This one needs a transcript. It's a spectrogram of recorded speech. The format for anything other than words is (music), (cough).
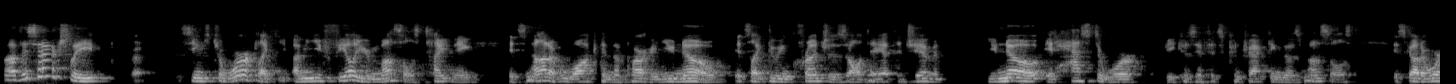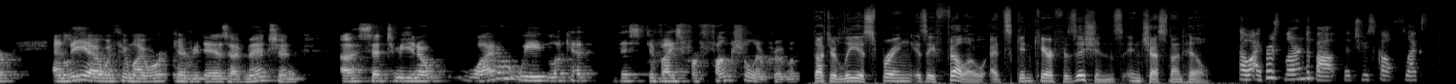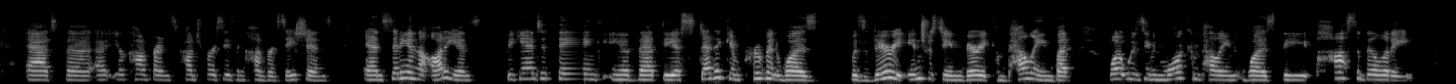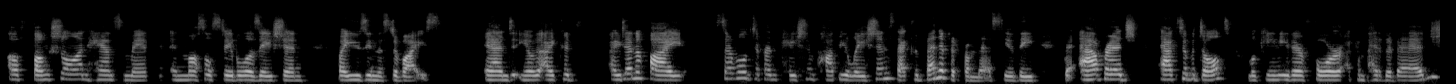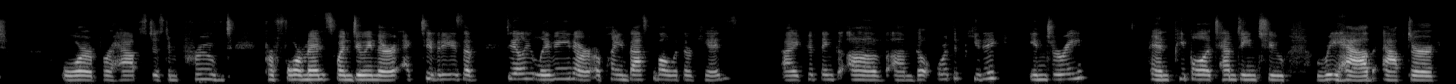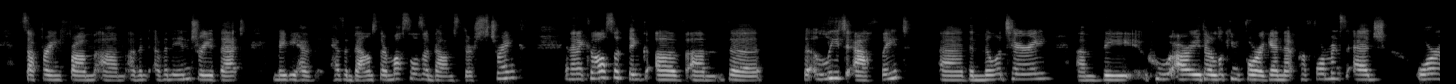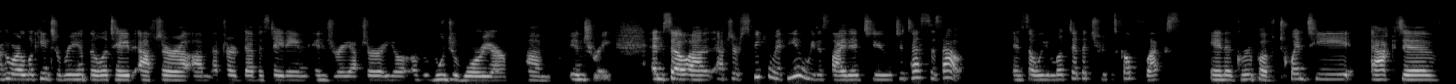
"Well, this actually uh, seems to work." Like, I mean, you feel your muscles tightening. It's not a walk in the park, and you know it's like doing crunches all day at the gym, and you know it has to work because if it's contracting those muscles, it's got to work. And Leah, with whom I work every day, as I've mentioned, uh, said to me, you know, why don't we look at this device for functional improvement? Dr. Leah Spring is a fellow at Skincare Physicians in Chestnut Hill. So I first learned about the TrueSculpt Flex at the at your conference, Controversies and Conversations, and sitting in the audience, began to think, you know, that the aesthetic improvement was was very interesting, very compelling. But what was even more compelling was the possibility of functional enhancement and muscle stabilization by using this device. And you know, I could identify several different patient populations that could benefit from this. You know, the the average active adult looking either for a competitive edge or perhaps just improved performance when doing their activities of daily living or, or playing basketball with their kids. I could think of um, the orthopedic injury and people attempting to rehab after suffering from um, of, an, of an injury that maybe have has imbalanced their muscles, imbalanced their strength. And then I can also think of um, the the elite athlete, uh, the military, um, the who are either looking for again that performance edge or who are looking to rehabilitate after um, after a devastating injury, after you know, a wounded warrior um, injury. And so, uh, after speaking with you, we decided to to test this out. And so we looked at the TrueSculpt Flex in a group of 20 active,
